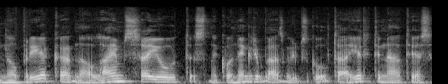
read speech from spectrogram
nav prieka, nav laimes sajūtas, neko negribās, gribas gultā, ieritināties.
